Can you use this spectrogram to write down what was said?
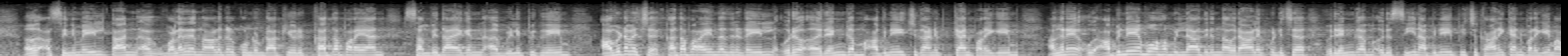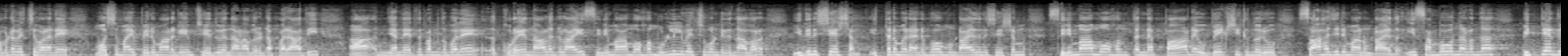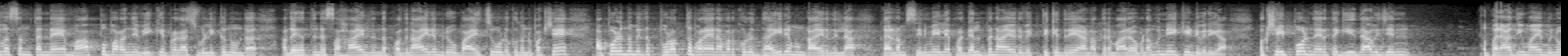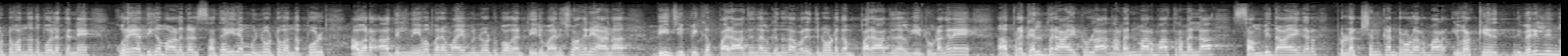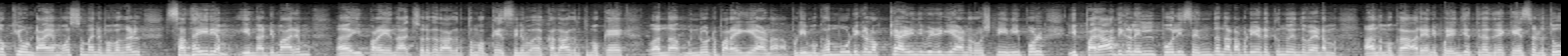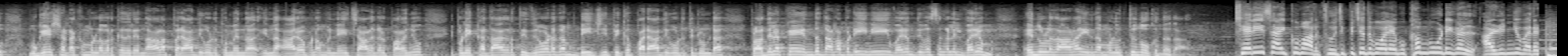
സിനിമയിൽ താൻ വളരെ നാളുകൾ കൊണ്ടുണ്ടാക്കിയ ഒരു കഥ പറയാൻ സംവിധായകൻ വിളിപ്പിക്കുകയും അവിടെ വെച്ച് കഥ പറയുന്നതിനിടയിൽ ഒരു രംഗം അഭിനയിച്ച് കാണിക്കാൻ പറയുകയും അങ്ങനെ അഭിനയമോഹമില്ലാതിരുന്ന ഒരാളെ പിടിച്ച് ഒരു രംഗം ഒരു സീൻ അഭിനയിപ്പിച്ച് കാണിക്കാൻ പറയുകയും അവിടെ വെച്ച് വളരെ മോശമായി പെരുമാറുകയും ചെയ്തു എന്നാണ് അവരുടെ പരാതി. ഞാൻ നേരത്തെ പറഞ്ഞതുപോലെ കുറേ നാളുകളായി സിനിമാ മോഹം ഉള്ളിൽ വെച്ചുകൊണ്ടിരുന്ന അവർ ഇതിനുശേഷം ഇത്തരമൊരു അനുഭവം ഉണ്ടായതിനു ശേഷം സിനിമാ മോഹം തന്നെ പാടെ ഉപേക്ഷിക്കുന്ന ഒരു സാഹചര്യമാണ് ഉണ്ടായത് ഈ സംഭവം നടന്ന് പിറ്റേ ദിവസം തന്നെ മാപ്പ് പറഞ്ഞ് വി കെ പ്രകാശ് വിളിക്കുന്നുണ്ട്. അദ്ദേഹത്തിന്റെ സഹായം നിന്ന് പതിനായിരം രൂപ അയച്ചു കൊടുക്കുന്നുണ്ട്. പക്ഷേ അപ്പോഴൊന്നും ഇത് പുറത്ത് പറയാൻ അവർക്കൊരു ധൈര്യം ഉണ്ടായിരുന്നില്ല കാരണം സിനിമയിലെ പ്രഗത്ഭനായ ഒരു വ്യക്തിക്കെതിരെയാണ് അത്തരം ആരോപണം ഉന്നയിക്കേണ്ടി വരിക. പക്ഷേ ഇപ്പോൾ നേരത്തെ ഗീതാ വിജയൻ പരാതിയുമായി മുന്നോട്ട് വന്നതുപോലെ തന്നെ കുറേ അധികം ആളുകൾ സധൈര്യം മുന്നോട്ട് വന്നപ്പോൾ അവർ അതിൽ നിയമപരമായി മുന്നോട്ട് പോകാൻ തീരുമാനിച്ചു. അങ്ങനെയാണ് ഡി ജി പിക്ക് പരാതി നൽകുന്നത്. അവർ ഇതിനോടകം പരാതി നൽകിയിട്ടുണ്ട്. അങ്ങനെ പ്രഗത്ഭരായിട്ടുള്ള നടന്മാർ മാത്രമല്ല സംവിധായകർ പ്രൊഡക്ഷൻ കൺട്രോളർമാർ ഇവർക്ക് ഇവരിൽ നിന്നൊക്കെ ഉണ്ടായ മോശം അനുഭവങ്ങൾ സധൈര്യം ഈ നടിമാരും ഈ പറയുന്ന ചെറുകഥാകൃത്തുമൊക്കെ സിനിമ കഥാകൃത്തുമൊക്കെ വന്ന് മുന്നോട്ട് പറയുകയാണ്. അപ്പോൾ ഈ മുഖം മൂടികളൊക്കെ അഴിഞ്ഞു വീഴുകയാണ് റോഷ്നി. ഇനിയിപ്പോൾ ഈ പരാതികളിൽ പോലീസ് എന്ത് നടപടിയെടുക്കുന്നു എന്ന് വേണം നമുക്ക് അറിയാൻ ഇപ്പോൾ രഞ്ജിത്തിനെതിരെ കേസെടുത്തു. മുകേഷ് അടക്കമുള്ളവർക്കെതിരെ നാളെ പരാതി കൊടുക്കുമെന്ന് ഇന്ന് ആരോപണം ഉന്നയിച്ച ആളുകൾ പറഞ്ഞു. ഇപ്പോൾ ഈ കഥാകൃത്ത് ഇതിനോടകം ഡി ജി പിക്ക് പരാതി കൊടുത്തിട്ടുണ്ട്. അപ്പോൾ അതിലൊക്കെ എന്ത് നടപടി ഇനി വരും ദിവസങ്ങളിൽ വരും എന്നുള്ളതാണ് ഇനി നമ്മൾ ഉറ്റുനോക്കുന്നത്. ശരി സായ്കുമാർ സൂചിപ്പിച്ചതുപോലെ മുഖംമൂടികൾ അഴിഞ്ഞു വരട്ടെ.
